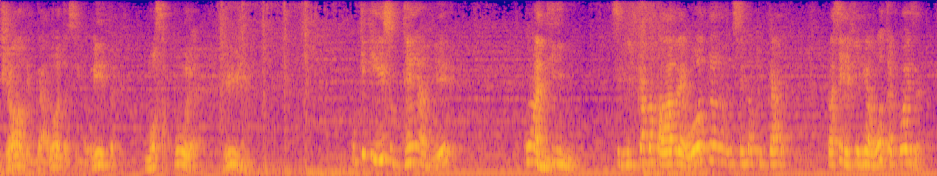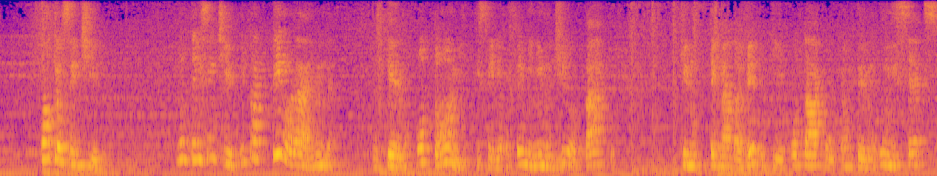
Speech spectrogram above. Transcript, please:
jovem, garota, senhorita, moça pura, virgem, o que, que isso tem a ver com anime? O significado da palavra é outra, sendo aplicado para se referir a outra coisa. Qual que é o sentido? Não tem sentido. E para piorar ainda, o termo otome, que seria o feminino de otaku, que não tem nada a ver, porque otaku é um termo unissex,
